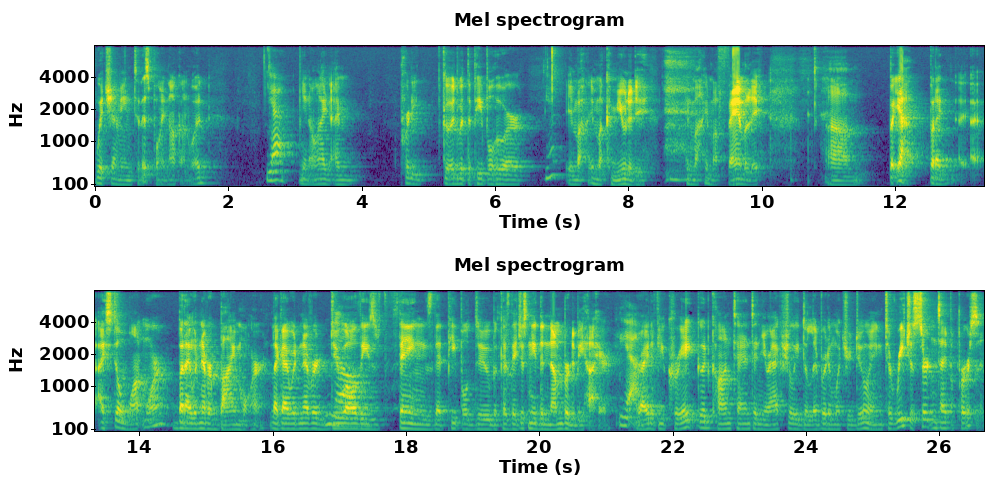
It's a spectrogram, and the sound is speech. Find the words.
which I mean, to this point, knock on wood, yeah you know, I, I'm pretty good with the people who are yeah in my in my community, in my in my family. Um, but yeah, but I, I still want more, but I would never buy more. Like I would never do No. all these things that people do because they just need the number to be higher. Yeah. Right? If you create good content and you're actually deliberate in what you're doing to reach a certain type of person,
